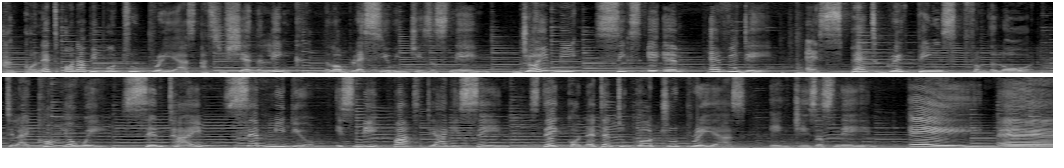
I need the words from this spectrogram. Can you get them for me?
and connect other people through prayers as you share the link. The Lord bless you in Jesus' name. Join me 6 a.m. every day. Expect great things from the Lord. Till I come your way, same time, same medium. It's me, Pat Diagi, saying, stay connected to God through prayers in Jesus' name. Amen.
